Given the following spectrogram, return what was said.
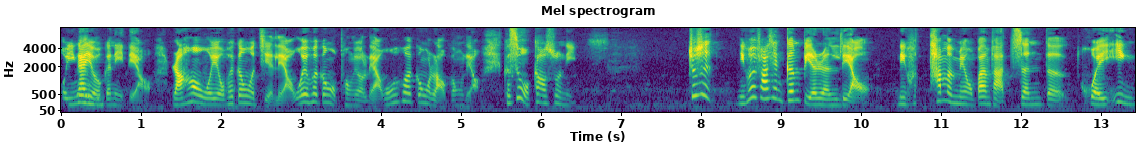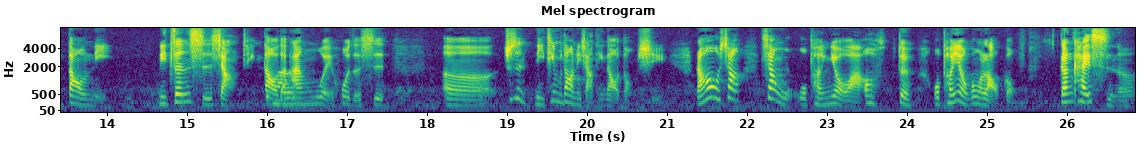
我应该有跟你聊，嗯、然后我也会跟我姐聊，我也会跟我朋友聊，我会跟我老公聊。可是我告诉你，就是。你会发现跟别人聊，你他们没有办法真的回应到你，你真实想听到的安慰，嗯、或者是呃，就是你听不到你想听到的东西。然后像像我我朋友啊，哦，对，我朋友跟我老公刚开始呢，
